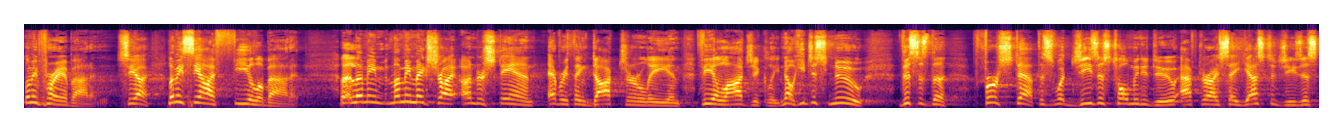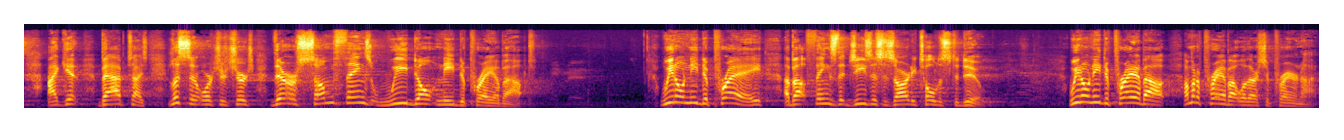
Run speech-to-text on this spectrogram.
Let me pray about it. See, how, let me see how I feel about it. Let me, let me make sure I understand everything doctrinally and theologically. No, he just knew this is the first step. This is what Jesus told me to do. After I say yes to Jesus, I get baptized. Listen, Orchard Church, there are some things we don't need to pray about. We don't need to pray about things that Jesus has already told us to do. We don't need to pray about, I'm gonna pray about whether I should pray or not.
